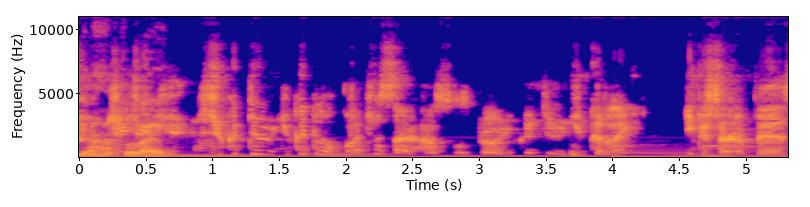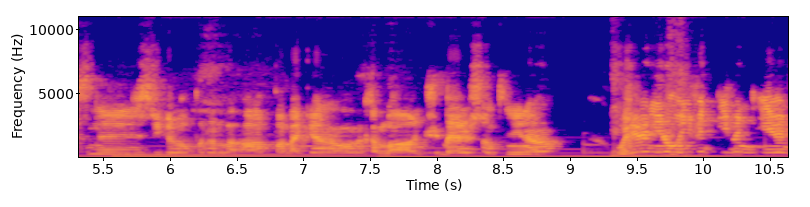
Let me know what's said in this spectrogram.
you don't have to like. you, you could do you could do a bunch of side hustles, bro. You could do you could like you could start a business. You could open a, up like I don't know, like a laundromat or something, you know. Even you know even even even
